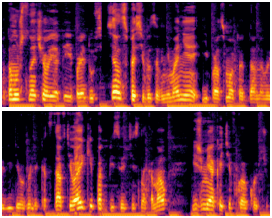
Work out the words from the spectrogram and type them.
Потому что сначала я перепройду все. Всем спасибо за внимание и просмотр данного видеоролика. Ставьте лайки, подписывайтесь на канал и жмякайте в колокольчик.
